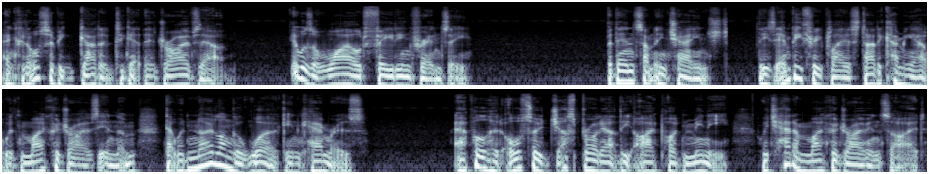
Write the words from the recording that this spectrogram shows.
and could also be gutted to get their drives out. It was a wild feeding frenzy. But then something changed. These MP3 players started coming out with microdrives in them that would no longer work in cameras. Apple had also just brought out the iPod mini, which had a microdrive inside.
